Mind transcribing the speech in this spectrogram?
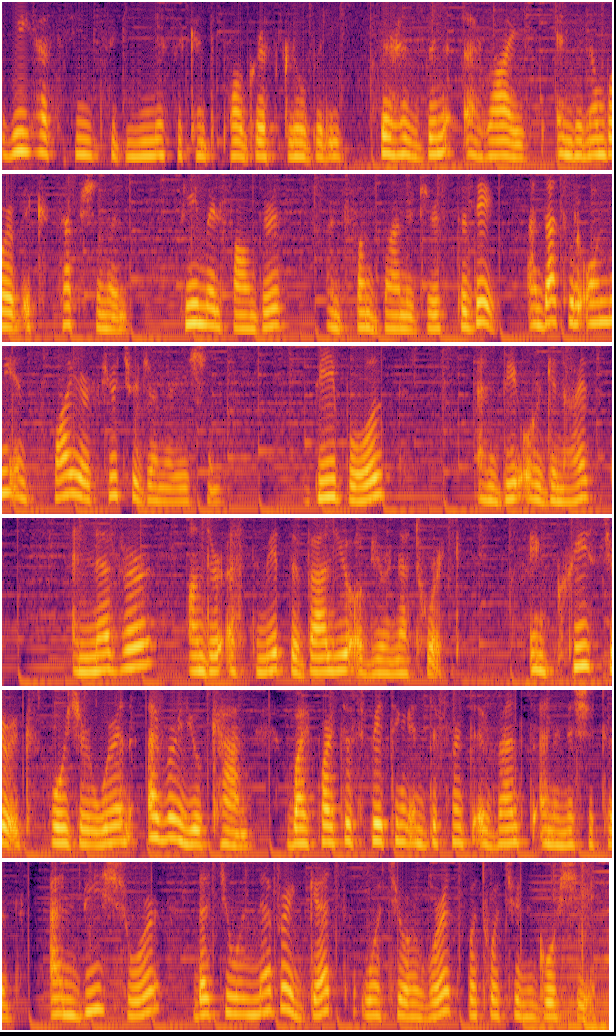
we have seen significant progress globally. There has been a rise in the number of exceptional female founders and fund managers today, and that will only inspire future generations. Be bold and be organized, and never underestimate the value of your network. Increase your exposure wherever you can by participating in different events and initiatives. And be sure that you will never get what you are worth, but what you negotiate.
